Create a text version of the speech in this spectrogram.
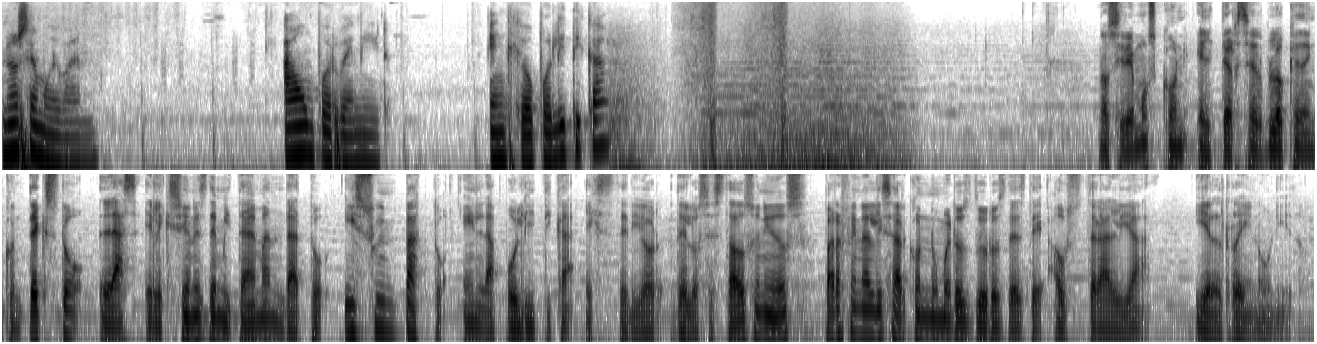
No se muevan. Aún por venir. En geopolítica. Nos iremos con el tercer bloque de En Contexto, las elecciones de mitad de mandato y su impacto en la política exterior de los Estados Unidos, para finalizar con números duros desde Australia y el Reino Unido.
